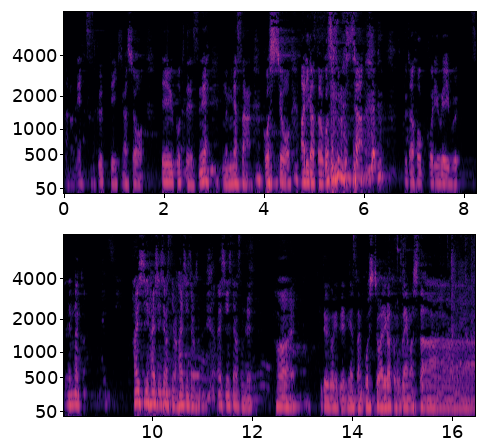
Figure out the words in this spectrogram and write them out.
あのね、作っていきましょう。ということでですね、あの皆さん、ご視聴ありがとうございました。福田ほっこりウェーブ。それなんか、配信、配信してます。今配信してます。配信してますんで。はい。というわけで皆さんご視聴ありがとうございました。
